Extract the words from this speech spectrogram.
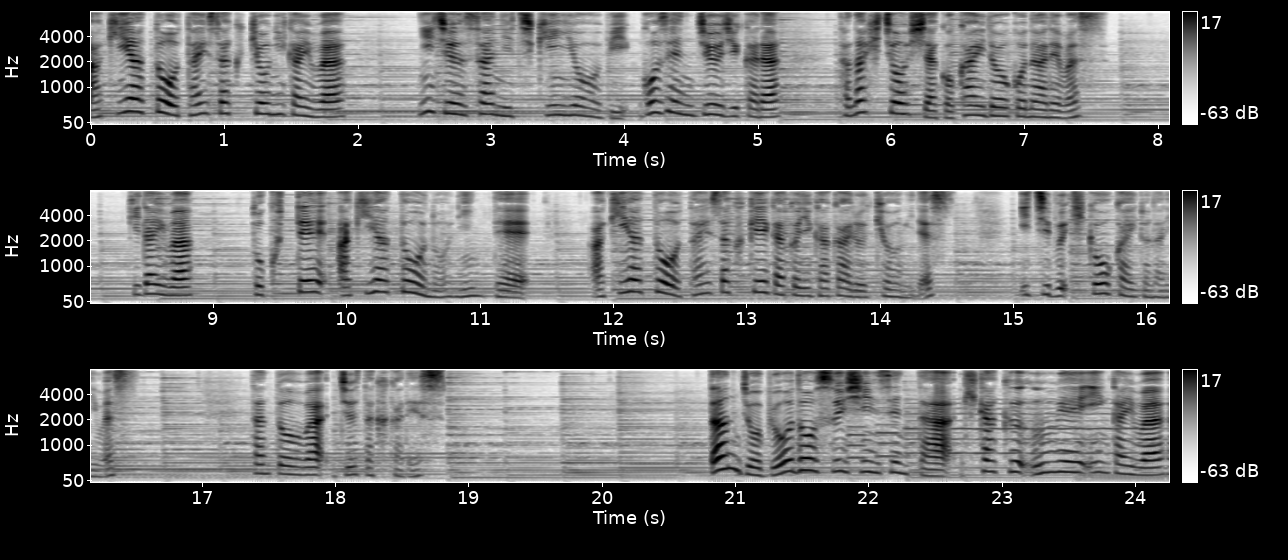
空き家等対策協議会は23日金曜日午前10時から棚視聴者5階で行われます。議題は特定空き家等の認定空き家等対策計画に係る協議です。一部非公開となります。担当は住宅課です。男女平等推進センター企画運営委員会は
